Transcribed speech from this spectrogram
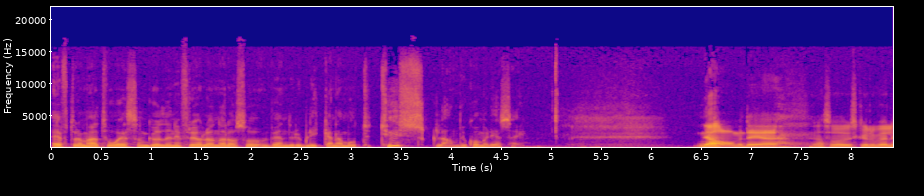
Efter de här två SM-gulden i Frölunda då, så vänder du blickarna mot Tyskland. Hur kommer det sig? Ja, men det, alltså, jag skulle väl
